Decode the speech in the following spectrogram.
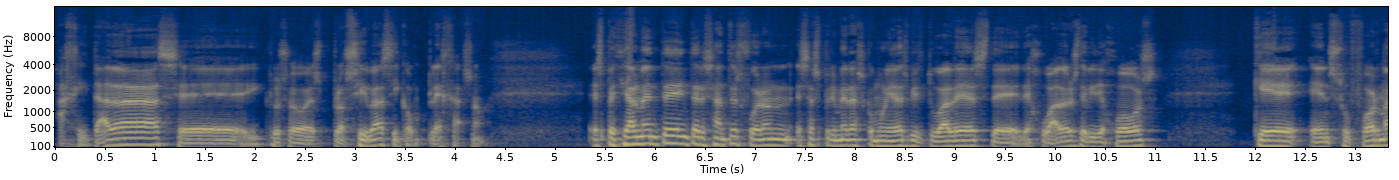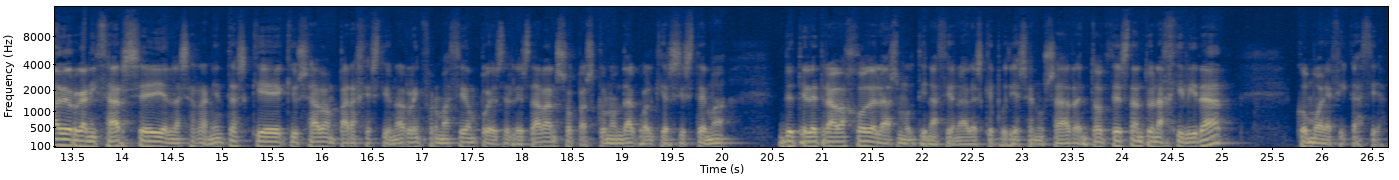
agitadas, eh, incluso explosivas y complejas. Especialmente interesantes fueron esas primeras comunidades virtuales de, jugadores de videojuegos que en su forma de organizarse y en las herramientas que, usaban para gestionar la información, pues les daban sopas con onda a cualquier sistema de teletrabajo de las multinacionales que pudiesen usar entonces, tanto en agilidad como en eficacia.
